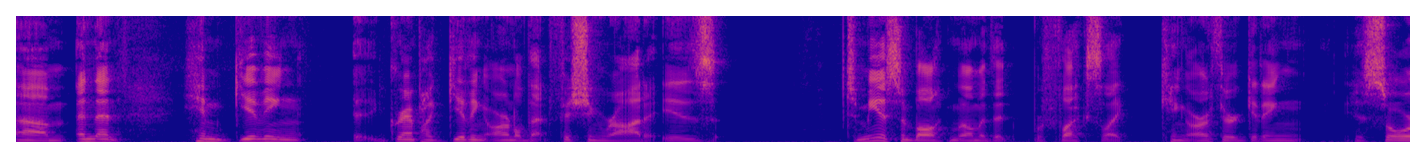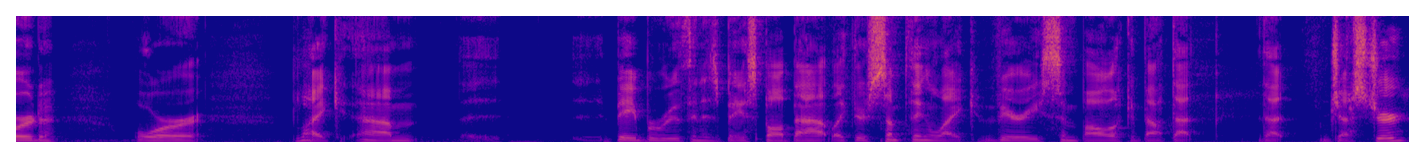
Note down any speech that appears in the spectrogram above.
Um, and then him giving Grandpa giving Arnold that fishing rod is to me a symbolic moment that reflects like King Arthur getting his sword or like um, Babe Ruth and his baseball bat. Like there's something like very symbolic about that that gesture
